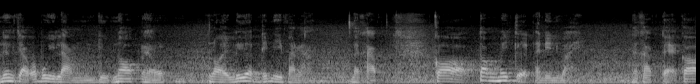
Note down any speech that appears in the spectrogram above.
เนื่องจากว่าบุรีรัมย์อยู่นอกแนวรอยเลื่อนที่มีพลังนะครับ ก็ต้องไม่เกิดแผ่นดินไหวนะครับ แต่ก็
